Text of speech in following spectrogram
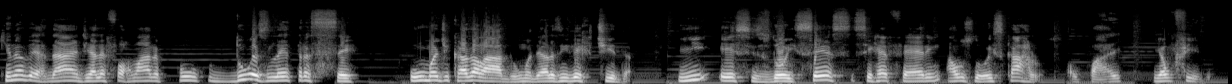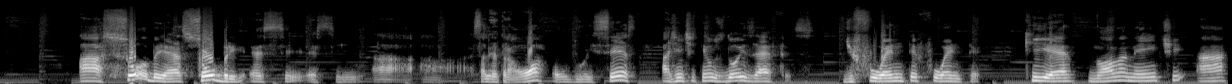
que na verdade ela é formada por duas letras C, uma de cada lado, uma delas invertida. E esses dois Cs se referem aos dois Carlos, ao pai e ao filho. Ah, sobre, é, sobre esse, esse, a, a, essa letra O, ou dois Cs, a gente tem os dois Fs, de fuente fuente, que é novamente a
